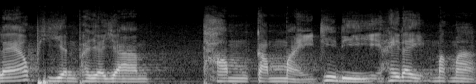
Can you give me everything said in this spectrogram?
แล้วเพียรพยายามทำกรรมใหม่ที่ดีให้ได้มาก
